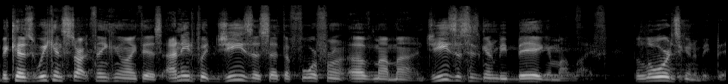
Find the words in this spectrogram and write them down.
Because we can start thinking like this I need to put Jesus at the forefront of my mind. Jesus is going to be big in my life, the Lord's going to be big.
